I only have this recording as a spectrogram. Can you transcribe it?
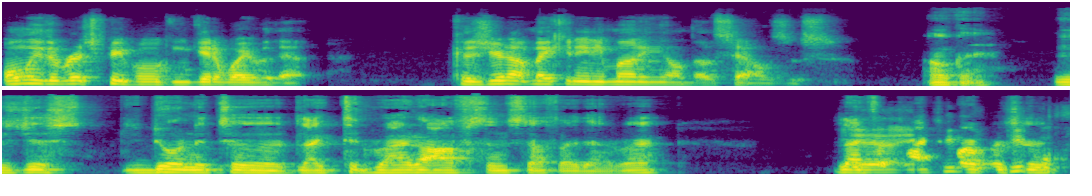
Only the rich people can get away with that because you're not making any money on those houses. Okay, you're just you're doing it to like to write offs and stuff like that, right? Like yeah, for and tax people, purposes. people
